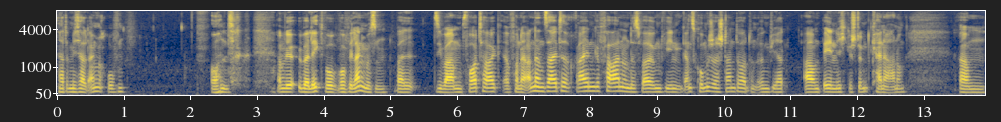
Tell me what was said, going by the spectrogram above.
hatte mich halt angerufen. Und haben wir überlegt, wo, wo wir lang müssen, weil sie war am Vortag äh, von der anderen Seite reingefahren und es war irgendwie ein ganz komischer Standort und irgendwie hat A und B nicht gestimmt, keine Ahnung. Ähm,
